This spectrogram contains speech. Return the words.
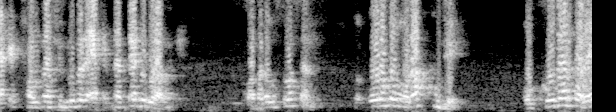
এক এক সন্ত্রাসী গ্রুপের এক একটা ট্যাটু করা থাকে। কথাটা বুঝতে পারছেন? তো ওরকম ওরা খুঁজে। ও খোঁজার পরে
